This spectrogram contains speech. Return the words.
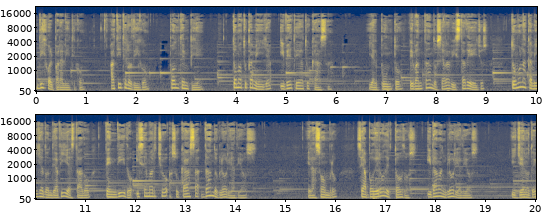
dijo al paralítico, a ti te lo digo, ponte en pie toma tu camilla y vete a tu casa. Y al punto, levantándose a la vista de ellos, tomó la camilla donde había estado tendido y se marchó a su casa dando gloria a Dios. El asombro se apoderó de todos y daban gloria a Dios. Y llenos de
